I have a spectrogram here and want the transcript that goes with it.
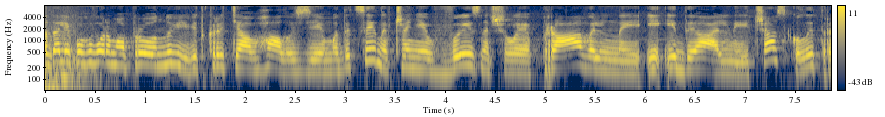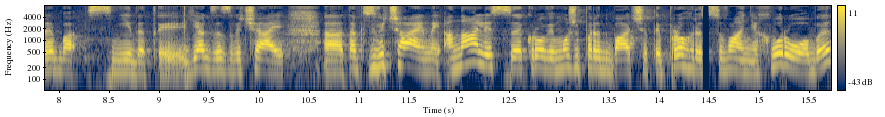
А далі поговоримо про нові відкриття в галузі медицини. Вчені визначили правильний і ідеальний час, коли треба снідати. Як зазвичай, е, так звичайний аналіз крові може передбачити прогресування хвороби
